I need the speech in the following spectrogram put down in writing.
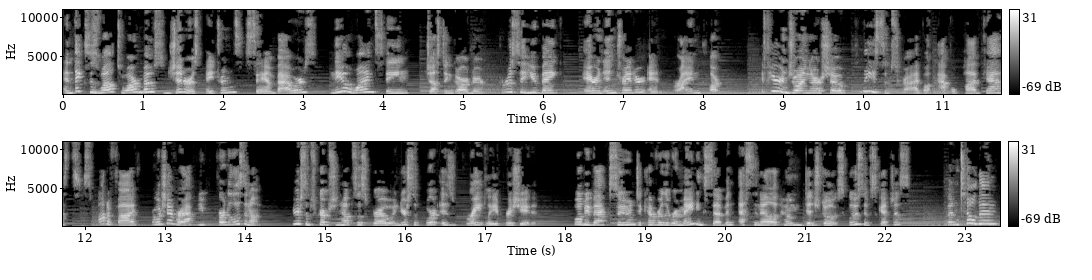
and thanks as well to our most generous patrons Sam Bowers, Neil Weinstein, Justin Gardner, Carissa Eubank, Aaron Intrader, and Brian Clark. If you're enjoying our show, please subscribe on Apple Podcasts, Spotify, or whichever app you prefer to listen on. Your subscription helps us grow, and your support is greatly appreciated. We'll be back soon to cover the remaining seven SNL at Home digital exclusive sketches. But until then,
